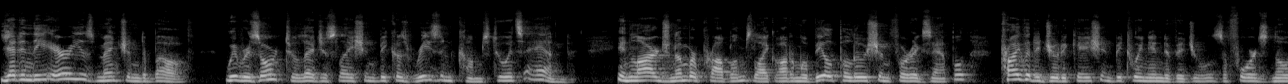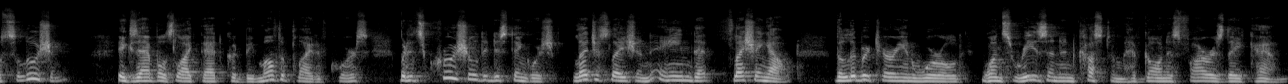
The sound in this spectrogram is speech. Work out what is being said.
Yet in the areas mentioned above, we resort to legislation because reason comes to its end. In large number problems like automobile pollution, for example, private adjudication between individuals affords no solution. Examples like that could be multiplied, of course, but it's crucial to distinguish legislation aimed at fleshing out the libertarian world once reason and custom have gone as far as they can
